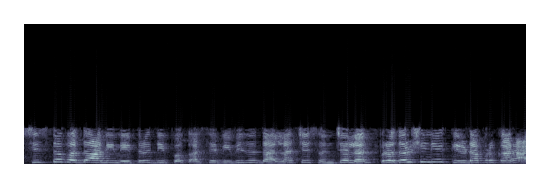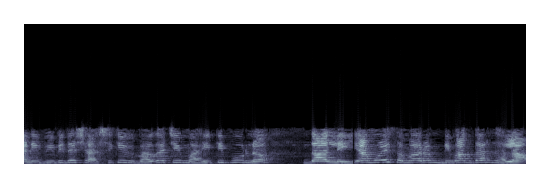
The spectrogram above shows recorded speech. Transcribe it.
शिस्तबद्ध आणि नेत्रदीपक असे विविध दालनाचे संचलन प्रदर्शनीय क्रीडा प्रकार आणि विविध शासकीय विभागाची माहितीपूर्ण दालने. यामुळे समारंभ दिमागदार झाला.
